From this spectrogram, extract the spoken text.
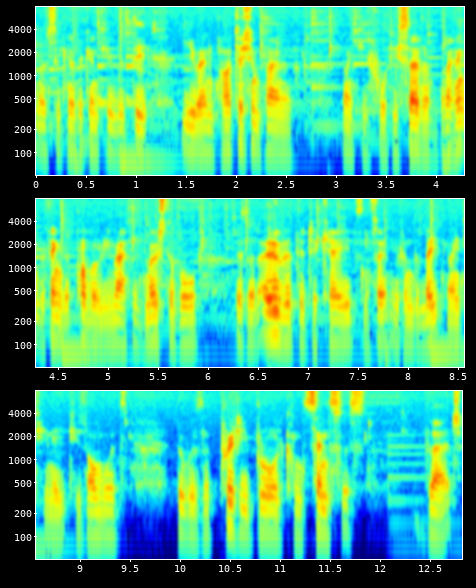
most significantly with the UN partition plan of 1947. But I think the thing that probably matters most of all is that over the decades, and certainly from the late 1980s onwards, there was a pretty broad consensus that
